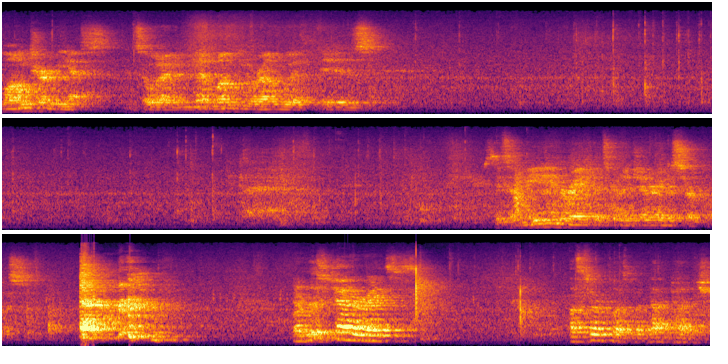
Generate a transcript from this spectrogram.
Long-term, yes. And so what I've been monkeying around with is it's a median rate that's going to generate a surplus. Now, this generates a surplus, but not much.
